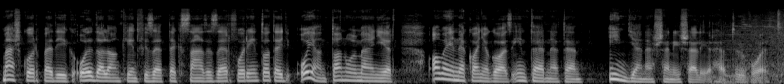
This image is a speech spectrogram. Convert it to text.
máskor pedig oldalanként fizettek 100 ezer forintot egy olyan tanulmányért, amelynek anyaga az interneten ingyenesen is elérhető volt.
